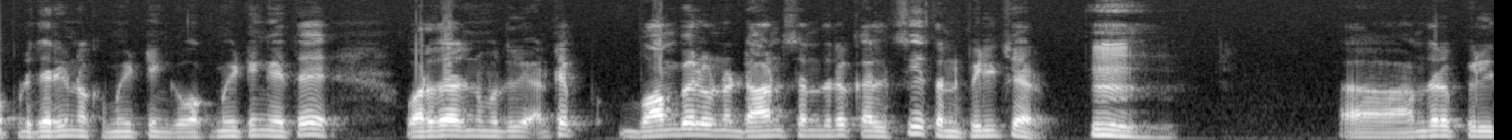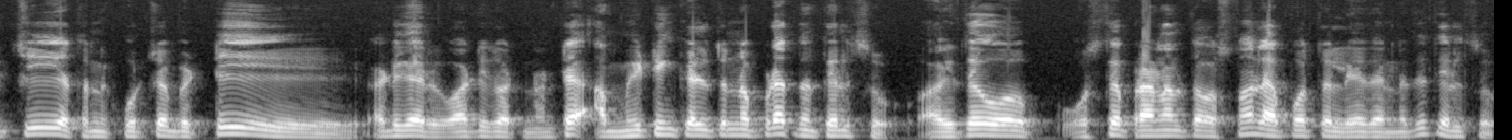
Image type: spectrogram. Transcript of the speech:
అప్పుడు జరిగిన ఒక మీటింగ్ ఒక మీటింగ్ అయితే వరదాజన్ మొదలు అంటే బాంబేలో ఉన్న డాన్స్ అందరూ కలిసి అతను పిలిచారు. అందరూ పిలిచి అతన్ని కూర్చోబెట్టి అడిగారు వాటి వాటి? అంటే ఆ మీటింగ్కి వెళ్తున్నప్పుడు అతను తెలుసు. అయితే వస్తే ప్రాణాలతో వస్తున్నాం లేకపోతే లేదన్నది తెలుసు.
